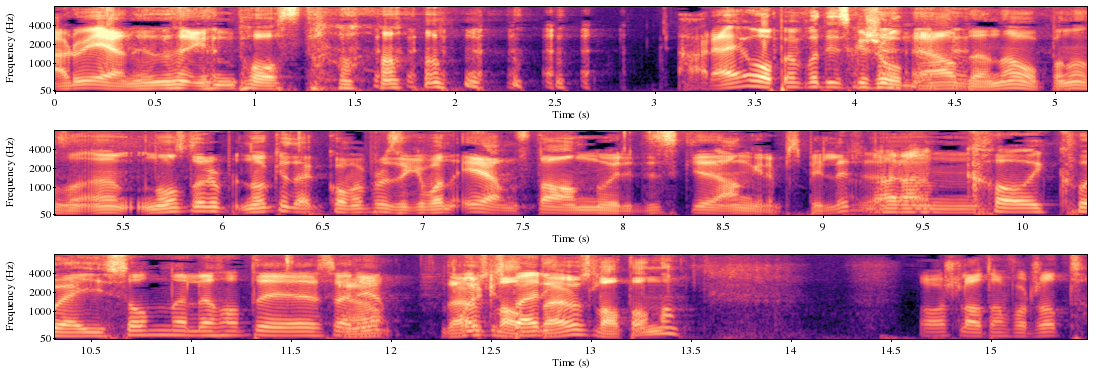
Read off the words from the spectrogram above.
er du enig i din egen påstand? Her er jeg åpen for diskusjon. ja, den er åpen, altså. Nå, står det, nå kommer jeg plutselig ikke på en eneste annen nordisk eh, angrepsspiller. Da er han Quaison eller noe sånt i Sverige. ja. det, er jo Zlatan, det er jo Zlatan, da. Da Zlatan fortsatt.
